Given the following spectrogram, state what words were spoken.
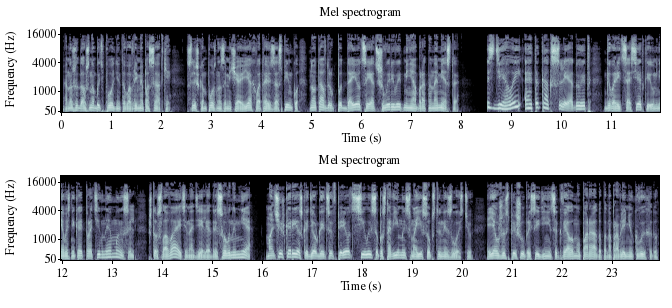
Оно же должно быть поднято во время посадки. Слишком поздно замечаю я, хватаюсь за спинку, но та вдруг поддается и отшвыривает меня обратно на место. «Сделай это как следует», — говорит соседка, и у меня возникает противная мысль, что слова эти на деле адресованы мне. Мальчишка резко дергается вперед с силой, сопоставимой с моей собственной злостью. И я уже спешу присоединиться к вялому параду по направлению к выходу,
